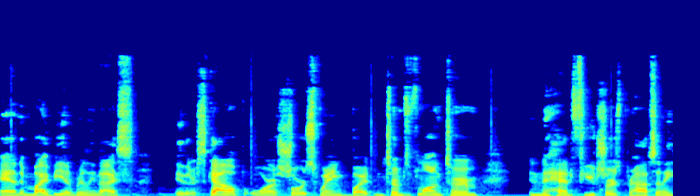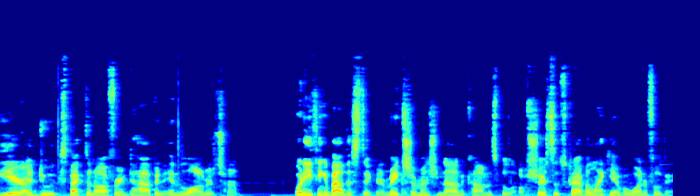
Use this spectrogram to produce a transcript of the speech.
and it might be a really nice either scalp or short swing but in terms of long term in the head futures perhaps in a year I do expect an offering to happen in the longer term. What do you think about this sticker? Make sure to mention down in the comments below. Share subscribe and like. You have a wonderful day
